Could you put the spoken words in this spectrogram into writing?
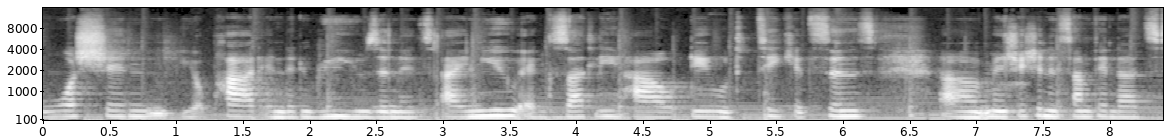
washing your pad and then reusing it, I knew exactly how they would take it since um, menstruation is something that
